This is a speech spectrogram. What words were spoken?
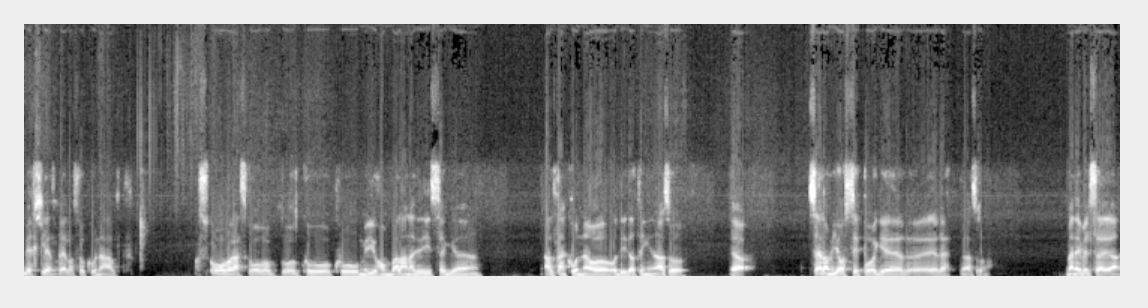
virkelig en spiller som kunne alt. Overraska over og hvor, hvor mye håndball han hadde i seg. eh, Alt han kunne og, og de der tingene. Altså, ja. Selv om Josip òg er, er rett, altså. Men jeg vil si ja,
